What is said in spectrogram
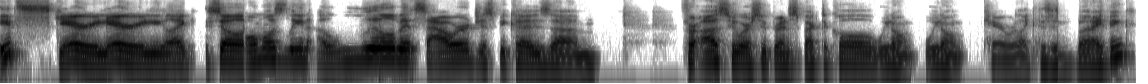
it's scary scary like so almost lean a little bit sour just because um for us who are super into spectacle we don't we don't care we're like this is but I think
